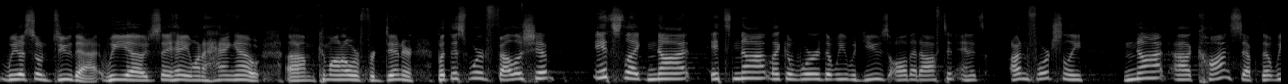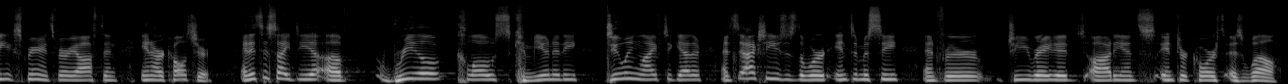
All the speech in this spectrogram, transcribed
We just don't do that. We uh, just say, hey, you want to hang out? Um, come on over for dinner. But this word fellowship, it's like not, it's not like a word that we would use all that often. And it's unfortunately not a concept that we experience very often in our culture. And it's this idea of real close community, doing life together. And it actually uses the word intimacy and for G rated audience, intercourse as well.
